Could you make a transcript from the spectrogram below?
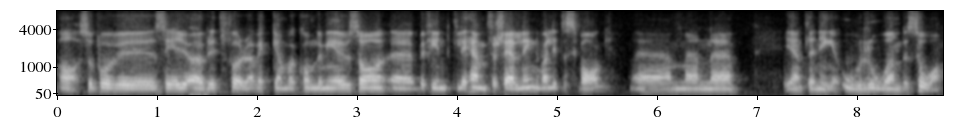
ja, så får vi se i övrigt förra veckan. Vad kom det med i USA? Uh, befintlig hemförsäljning. Det var lite svag, uh, men uh, egentligen inget oroande så.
